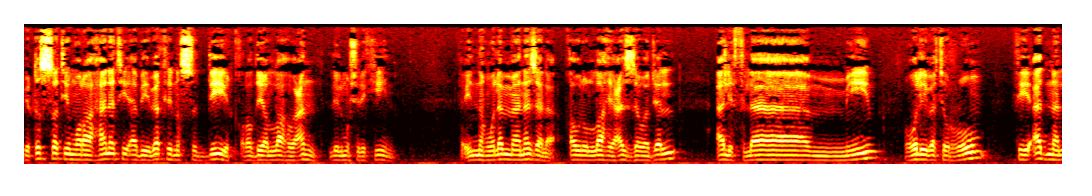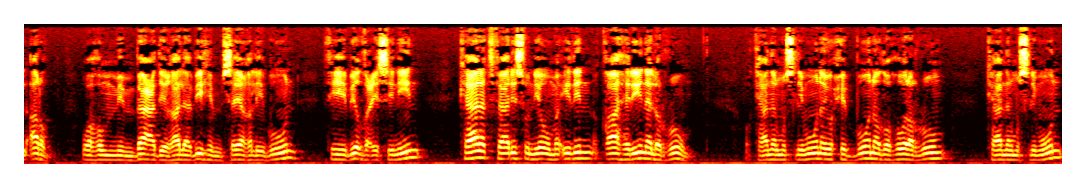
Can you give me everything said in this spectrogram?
بقصة مراهنة أبي بكر الصديق رضي الله عنه للمشركين فإنه لما نزل قول الله عز وجل ألف لام ميم غلبت الروم في أدنى الأرض وهم من بعد غلبهم سيغلبون في بضع سنين كانت فارس يومئذ قاهرين للروم وكان المسلمون يحبون ظهور الروم كان المسلمون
